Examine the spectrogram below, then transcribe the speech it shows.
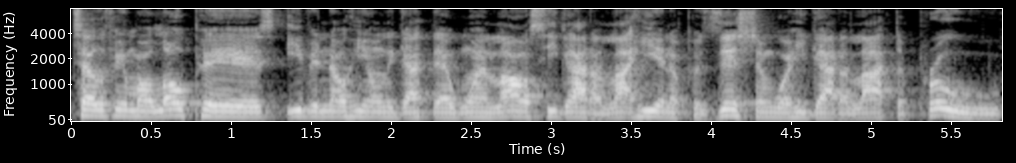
Teofimo Lopez, even though he only got that one loss, he got a lot. He in a position where he got a lot to prove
